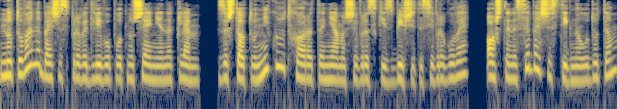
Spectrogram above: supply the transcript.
Но това не беше справедливо по отношение на Клем, защото никой от хората нямаше връзки с бившите си врагове, още не се беше стигнало до там,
